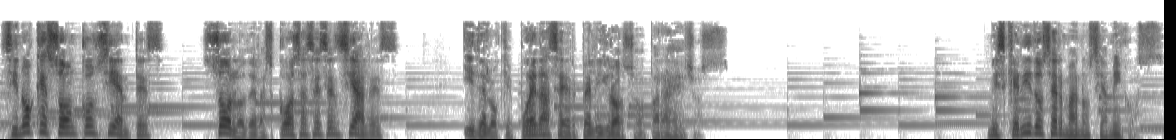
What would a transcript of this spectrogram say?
sino que son conscientes solo de las cosas esenciales y de lo que pueda ser peligroso para ellos. Mis queridos hermanos y amigos,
